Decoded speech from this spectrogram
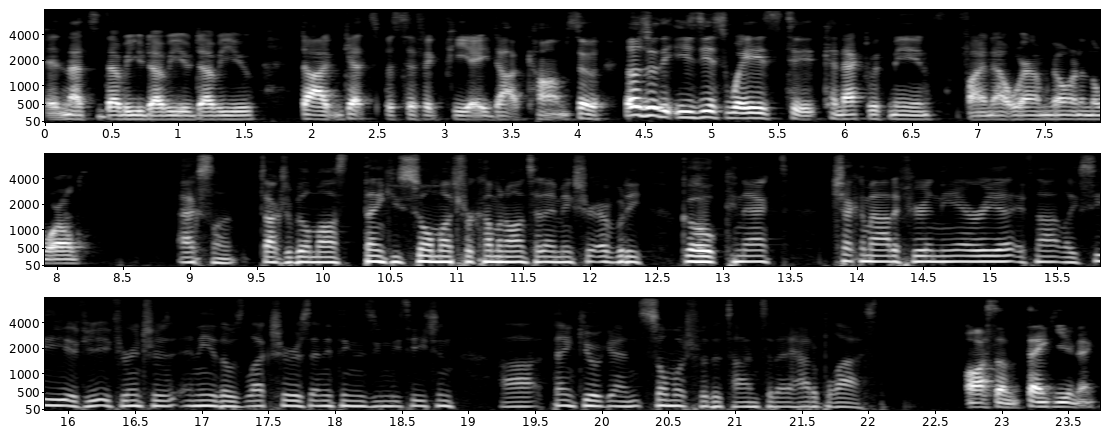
and that's www.getspecificpa.com. So those are the easiest ways to connect with me and find out where I'm going in the world. Excellent. Dr. Bill Moss, thank you so much for coming on today. Make sure everybody go connect, check them out if you're in the area. If not, like see if you if you're interested in any of those lectures, anything that you can be teaching. Uh, thank you again so much for the time today. I had a blast. Awesome. Thank you, Nick.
